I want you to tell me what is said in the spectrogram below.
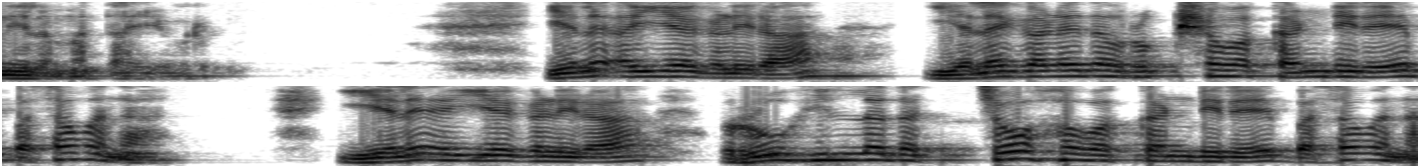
ನೀಲಮ್ಮ ತಾಯಿಯವರು. ಎಲೆ ಅಯ್ಯಗಳಿರ ಎಲೆಗಳೆದ ವೃಕ್ಷವ ಕಂಡಿರೆ ಬಸವನ. ಎಲೆ ಅಯ್ಯಗಳಿರ ರೂಹಿಲ್ಲದ ಚೋಹವ ಕಂಡಿರೆ ಬಸವನ.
